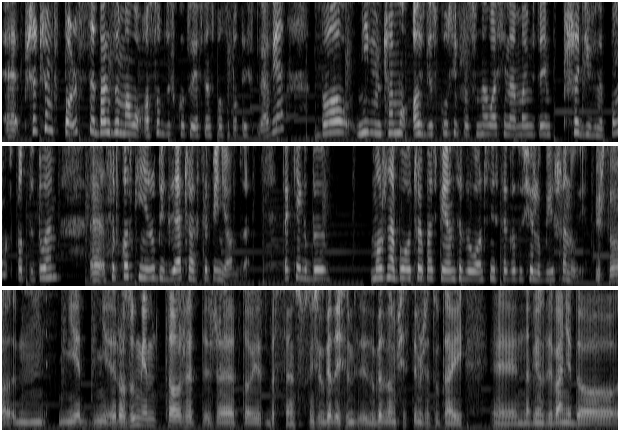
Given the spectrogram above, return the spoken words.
E, przy czym w Polsce bardzo mało osób dyskutuje w ten sposób o tej sprawie, bo nie wiem czemu oś dyskusji przesunęła się na moim zdaniem przedziwny punkt pod tytułem e, Sepkowski nie lubi gracza, chce pieniądze. Tak jakby można było czerpać pieniądze wyłącznie z tego, co się lubi i szanuje. Wiesz co, mm, nie, nie rozumiem to, że, że to jest bez sensu. W sensie zgadzam się, zgadzam się z tym, że tutaj e, nawiązywanie do,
